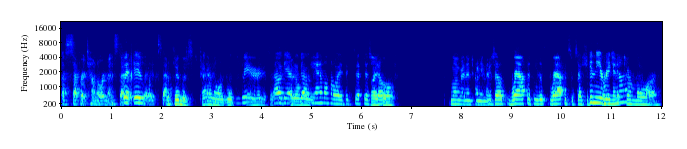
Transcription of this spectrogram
a separate town ordinance that. But it- regulates that. it's in the town or. Where? Oh, there we go, animal noise, except as I Longer than twenty minutes. there's a rapid, rapid succession. In the 20 minutes original? Or more.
